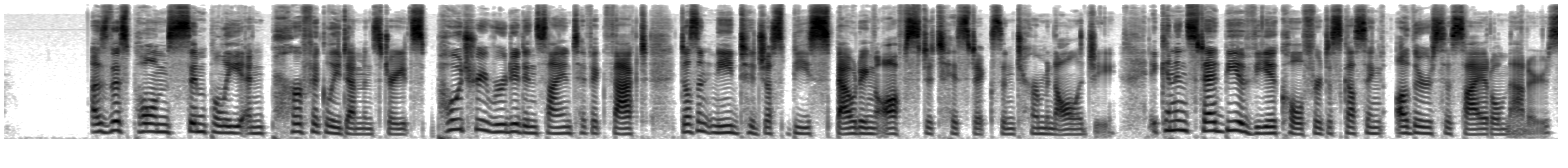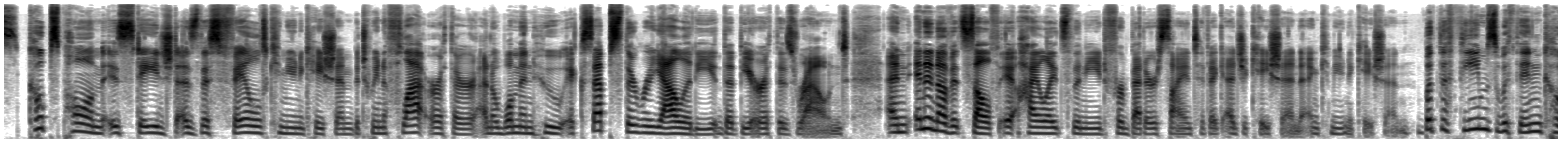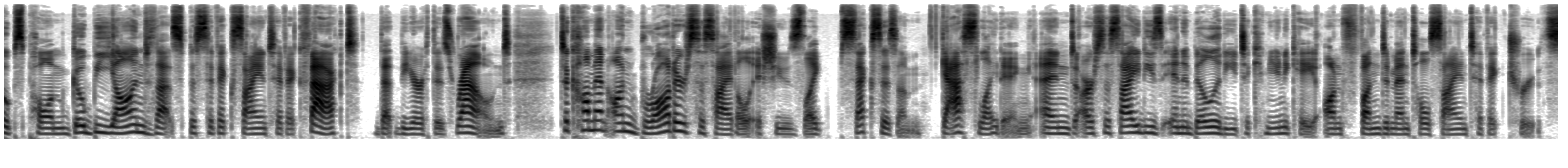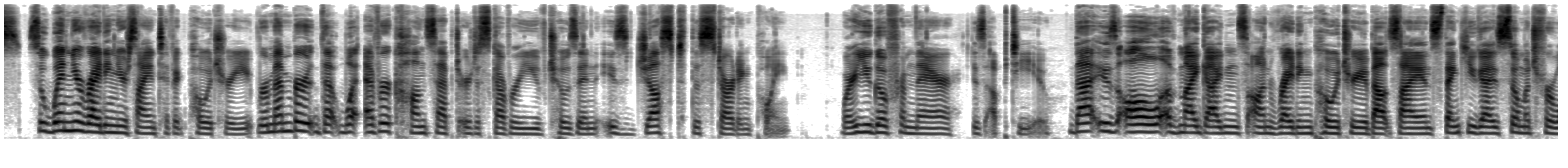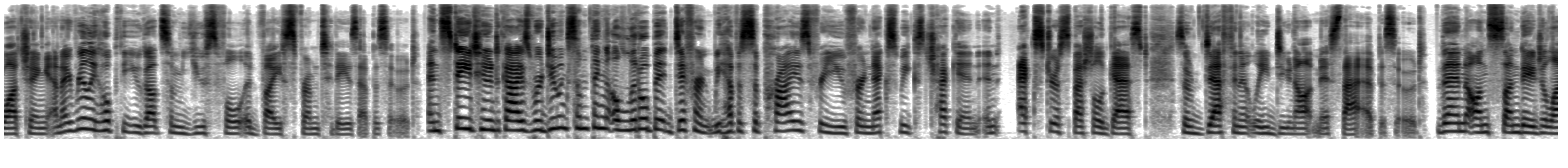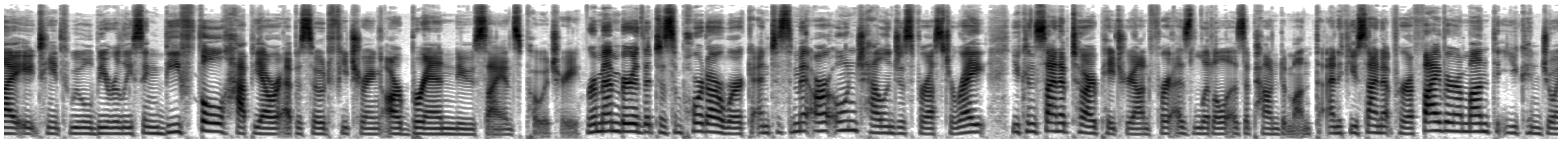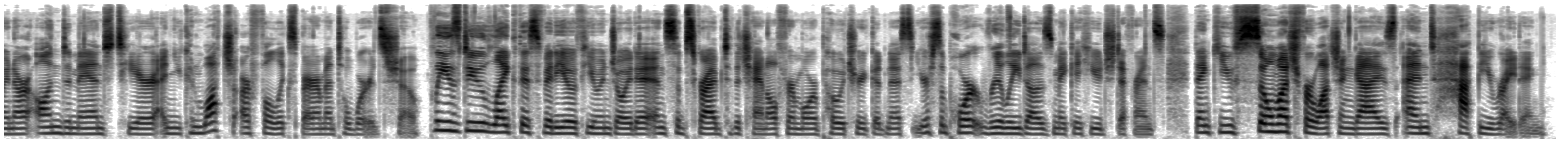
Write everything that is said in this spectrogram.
As this poem simply and perfectly demonstrates, poetry rooted in scientific fact doesn't need to just be spouting off statistics and terminology. It can instead be a vehicle for discussing other societal matters. Cope's poem is staged as this failed communication between a flat earther and a woman who accepts the reality that the earth is round, and in and of itself, it highlights the need for better scientific education and communication. But the themes within within Cope's poem go beyond that specific scientific fact that the Earth is round to comment on broader societal issues like sexism, gaslighting, and our society's inability to communicate on fundamental scientific truths. So, when you're writing your scientific poetry, remember that whatever concept or discovery you've chosen is just the starting point. Where you go from there is up to you. That is all of my guidance on writing poetry about science. Thank you guys so much for watching, and I really hope that you got some useful advice from today's episode. And stay tuned, guys, we're doing something a little bit different. We have a surprise for you for next week's check in, an extra special guest, so definitely do not miss that episode. Then on Sunday, July 18th, we will be releasing the full happy hour episode featuring our brand new science poetry. Remember that to support our work and to submit our own challenges for us to write, you can sign up to our Patreon for as little as a pound a month. And if you sign up for a fiver a month, you can join our on demand tier and you can watch our full experimental words show. Please do like this video if you enjoyed it and subscribe to the channel for more poetry goodness. Your support really does make a huge difference. Thank you so much for watching, guys, and happy writing.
